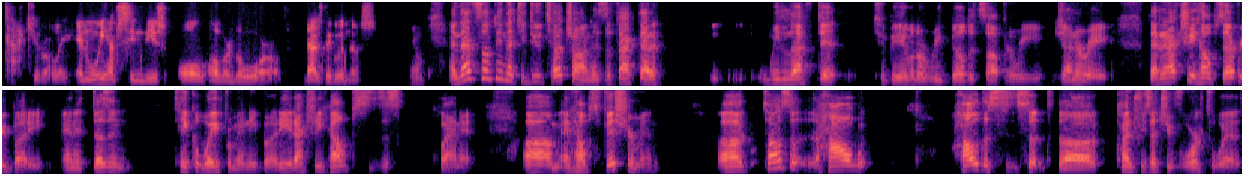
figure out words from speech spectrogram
spectacularly. And we have seen this all over the world. That's the good news. And that's something that you do touch on is the fact that we left it to be able to rebuild itself and regenerate, that it actually helps everybody and it doesn't take away from anybody. It actually helps this planet um, and helps fishermen. Uh, tell us uh, how how the, the countries that you've worked with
